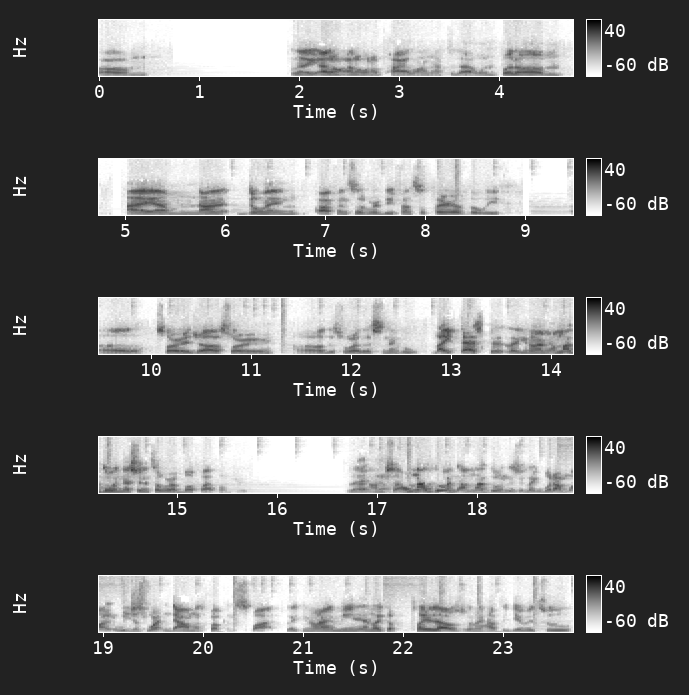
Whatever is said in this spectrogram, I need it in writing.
um, like I don't, I don't want to pile on after that one, but um, I am not doing offensive or defensive player of the week. Uh, sorry, Josh. Sorry, uh, others who are listening who like that shit. Like, you know, I mean? I'm not doing that shit until we're above 500. Like, I'm, so, I'm not doing. I'm not doing this. Like, what I'm. wa- We just went down a fucking spot. Like, you know what I mean? And like the player that I was gonna have to give it to,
